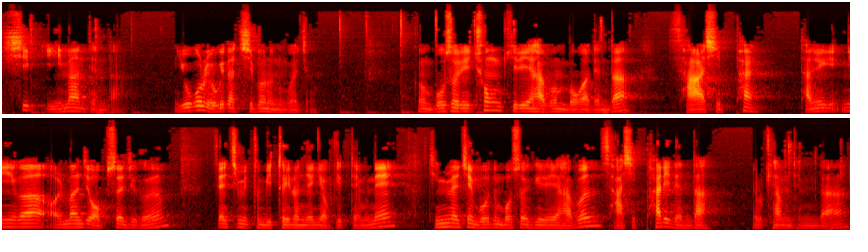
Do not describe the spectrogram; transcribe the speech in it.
12만 된다. 요거를 여기다 집어넣는 지금. 그럼 모서리 총 길이의 합은 뭐가 된다? 48. 단위가 얼마인지 없어요, 지금. 센티미터, 미터 이런 얘기 없기 때문에 직면체 모든 모서리 길이의 합은 48이 된다. 이렇게 하면 됩니다.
